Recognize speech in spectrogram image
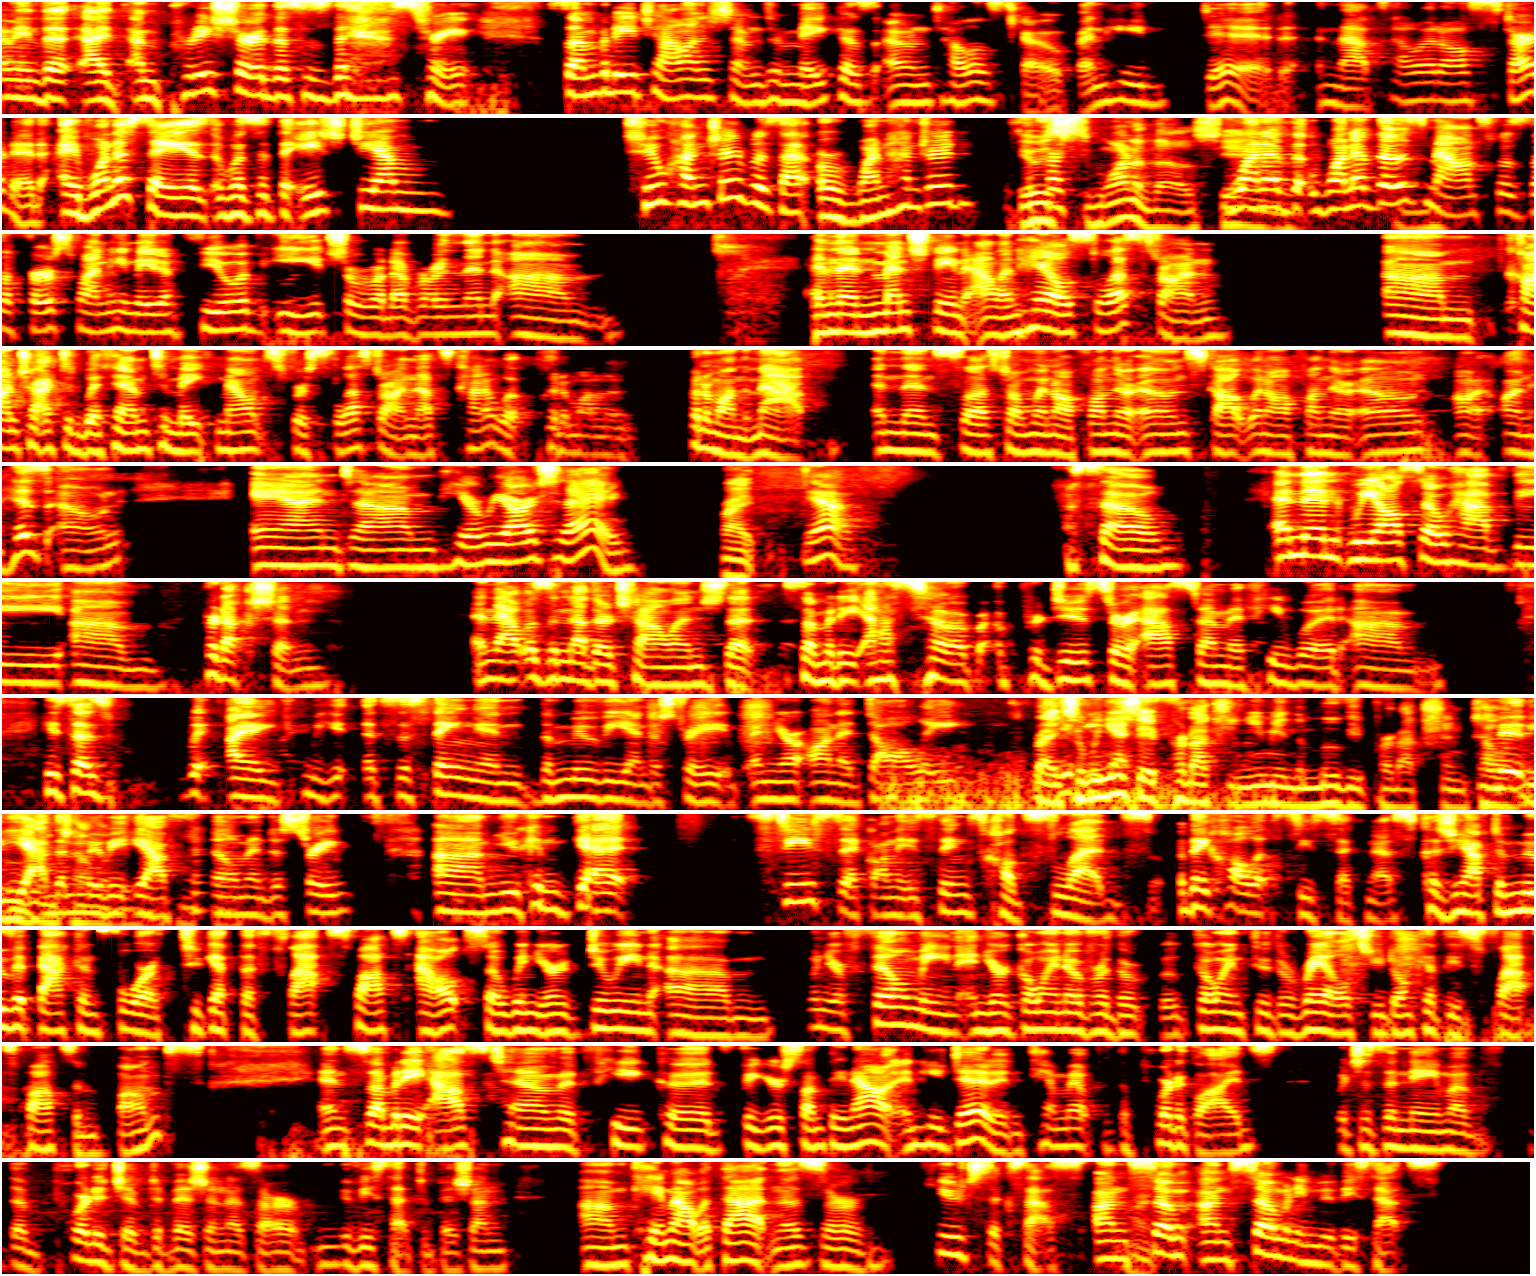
I mean, that I, I'm pretty sure this is the history. Somebody challenged him to make his own telescope, and he did, and that's how it all started. I want to say, was it the HGM 200? Was that or 100? it was one of those. Yeah. one of the, one of those mounts was the first one he made a few of each or whatever and then um And then mentioning Alan Hale, Celestron um, contracted with him to make mounts for Celestron. That's kind of what put him on the put him on the map. And then Celestron went off on their own. Scott went off on their own on, on his own, and um, here we are today. Right. Yeah. So, and then we also have the um, production. And that was another challenge that somebody asked him, a producer asked him if he would. Um, he says, I we, it's this thing in the movie industry, and you're on a dolly. Right. You so when you say production, you mean the movie production, tele- movie, yeah, the movie, yeah, film industry. Um, you can get seasick on these things called sleds. They call it seasickness because you have to move it back and forth to get the flat spots out. So when you're doing, um, when you're filming and you're going over the, going through the rails, you don't get these flat spots and bumps. And somebody asked him if he could figure something out, and he did, and came up with the Portaglides, which is the name of the Porta Jib division as our movie set division. Um, came out with that, and those are huge success on Right. so on so many movie sets.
